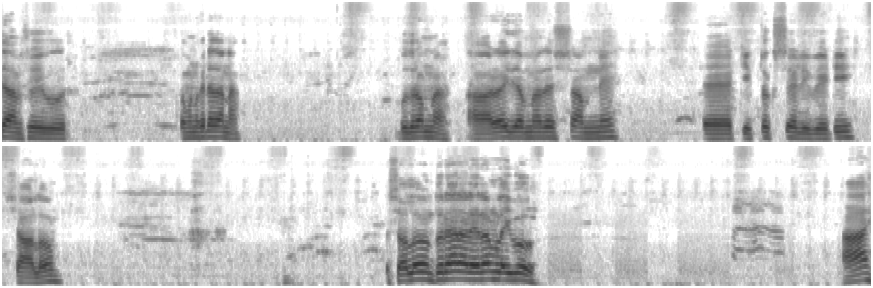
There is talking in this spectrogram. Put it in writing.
দাম শহীদুর কমেন্ট করে জানা? বুঝলাম না। আর ওই যে আপনাদের সামনে টিকটক সেলিব্রিটি শালম। শালম, তোর আর এরাম লাইব আয়।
